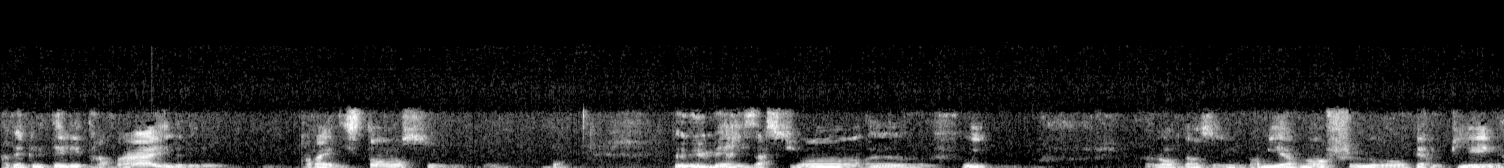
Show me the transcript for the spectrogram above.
Avec le télétravail, travail à distance, bon. Uberisation, oui. Alors, dans une première manche, on perd le pied.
